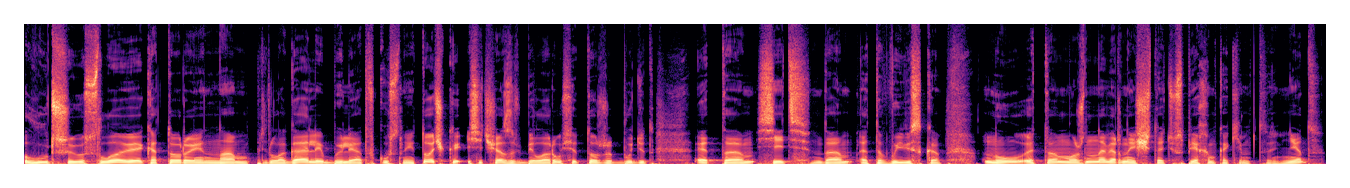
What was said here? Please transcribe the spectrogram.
лучшие условия, которые нам предлагали, были от вкусной точки, и сейчас в Беларуси тоже будет эта сеть, да, эта вывеска. Ну, это можно, наверное, считать успехом каким-то, нет?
